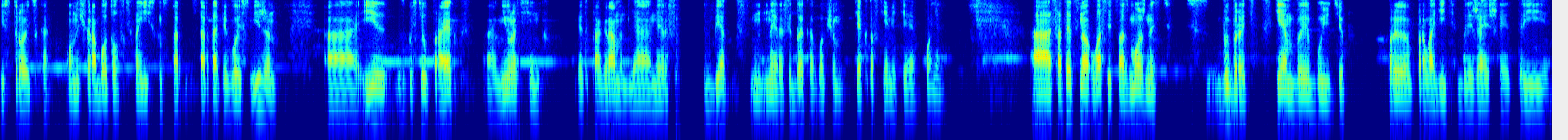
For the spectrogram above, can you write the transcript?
из Троицка. Он еще работал в технологическом стар стартапе Voice Vision а, и запустил проект а, NeuroSync. Это программа для фидбэк, нейрофидбэка, в общем, те, кто в теме, те поняли. А, соответственно, у вас есть возможность выбрать, с кем вы будете проводить ближайшие три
